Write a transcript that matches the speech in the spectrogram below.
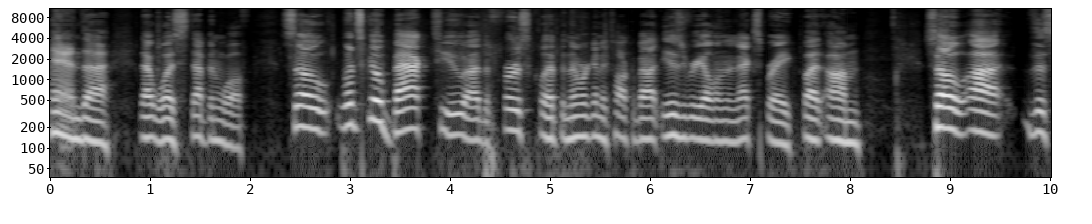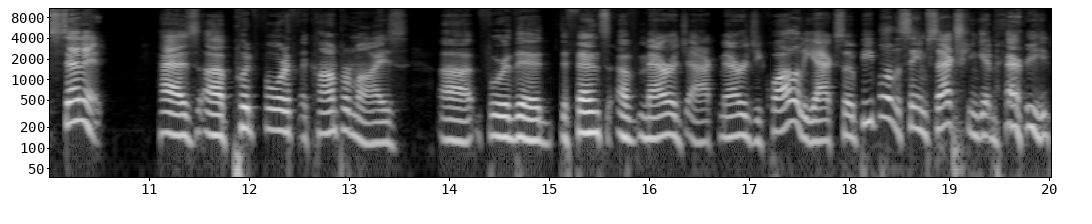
And uh, that was Steppenwolf. So let's go back to uh, the first clip, and then we're going to talk about Israel in the next break. But um, so uh, the Senate has uh, put forth a compromise uh, for the Defense of Marriage Act, Marriage Equality Act, so people of the same sex can get married,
